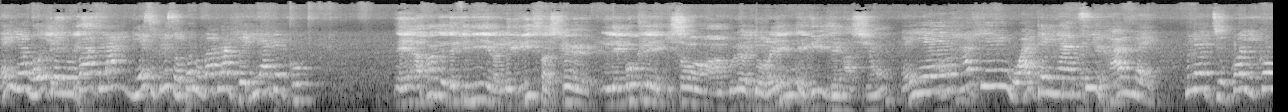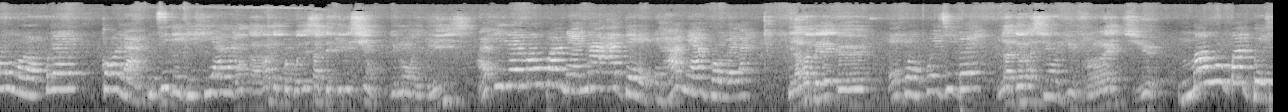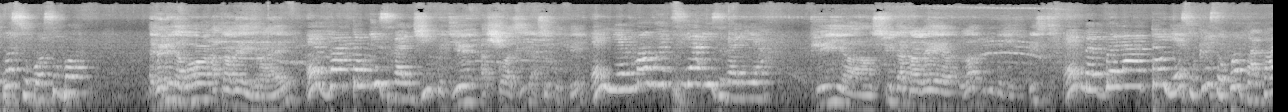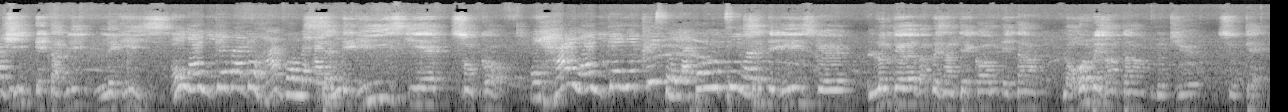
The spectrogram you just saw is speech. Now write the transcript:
Et avant de définir l'Église, parce que les mots-clés qui sont en couleur dorée, Église et nation, donc avant de proposer sa définition du mot Église, il a rappelé que eɖo ŋkue dzi be l'adoration du vrai Dieu est venue d'abord à travers Israël, que Dieu a choisi à cet effet, puis ensuite à travers la de Jésus-Christ, qui établit l'Église. Cette Église qui est son corps. Cette Église que l'auteur va présenter comme étant le représentant de Dieu sur terre.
